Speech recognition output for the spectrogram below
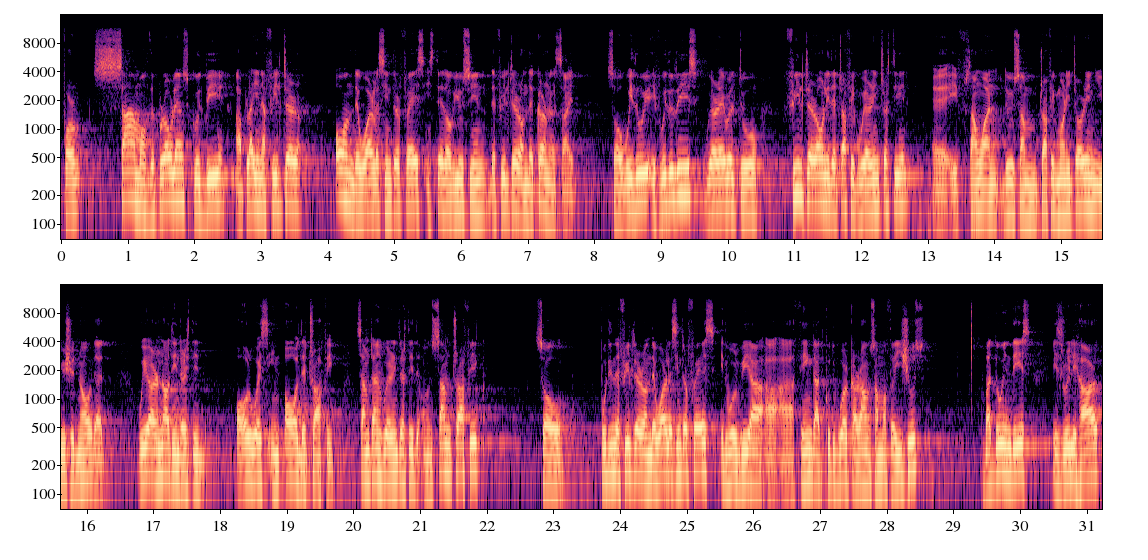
for some of the problems could be applying a filter on the wireless interface instead of using the filter on the kernel side. So we do, if we do this, we are able to filter only the traffic we are interested in. Uh, if someone do some traffic monitoring, you should know that we are not interested always in all the traffic. Sometimes we are interested on some traffic. So putting the filter on the wireless interface, it will be a, a, a thing that could work around some of the issues. But doing this is really hard,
